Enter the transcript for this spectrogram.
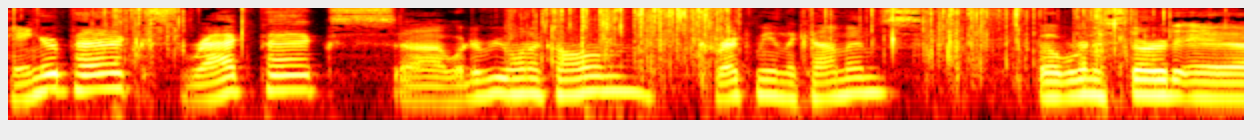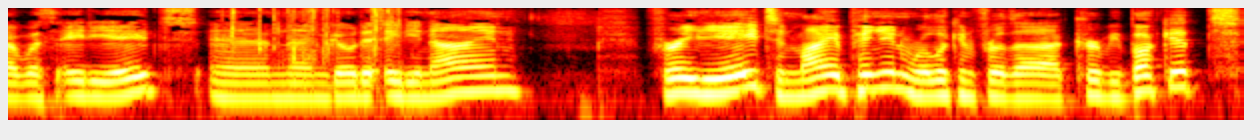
hanger packs, rack packs, uh, whatever you want to call them. Correct me in the comments. But we're going to start uh, with 88 and then go to 89. For 88, in my opinion, we're looking for the Kirby Puckett.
